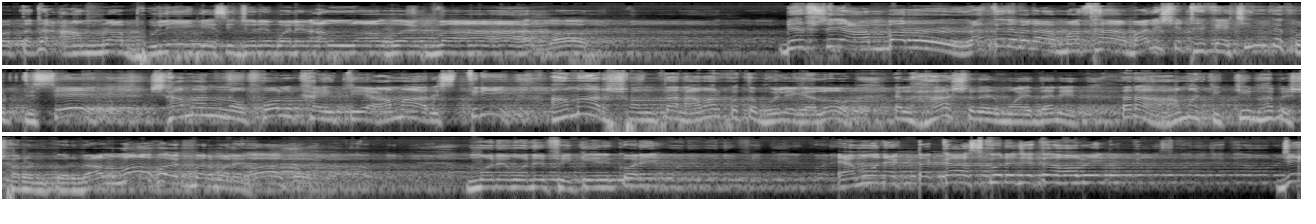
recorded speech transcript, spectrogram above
কথাটা আমরা ভুলে গেছি। জোরে বলেন, আল্লাহ একবার ব্যবসায়ী আম্বার রাতের বেলা মাথা বালিশে ঠেকায় চিন্তা করতেছে, সামান্য ফল খাইতে আমার স্ত্রী, আমার সন্তান আমার কথা ভুলে গেল। হাসরের ময়দানে তারা আমাকে কীভাবে স্মরণ করবে? আল্লাহ একবার বলেন। মনে মনে ফিকির করে, এমন একটা কাজ করে যেতে হবে। যে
